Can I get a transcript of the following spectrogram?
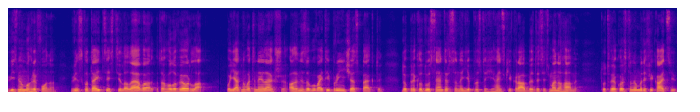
Візьмемо грифона. Він складається з тіла лева та голови орла. Поєднувати найлегше, але не забувайте й про інші аспекти. До прикладу, у Сендерсона є просто гігантські краби з десятьма ногами. Тут використано модифікацію.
